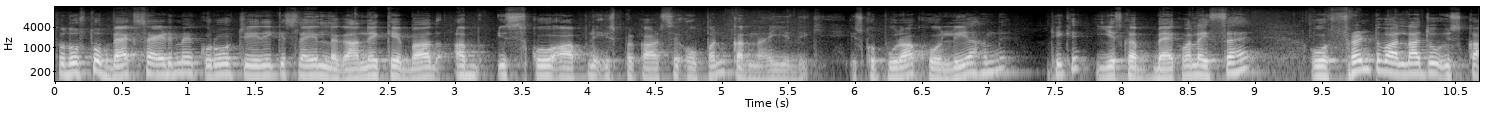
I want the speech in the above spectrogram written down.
तो दोस्तों बैक साइड में क्रोच एरिया की सिलाई लगाने के बाद अब इसको आपने इस प्रकार से ओपन करना है। ये देखिए, इसको पूरा खोल लिया हमने, ठीक है? ये इसका बैक वाला हिस्सा है और फ्रंट वाला जो इसका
